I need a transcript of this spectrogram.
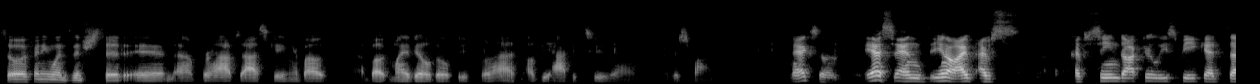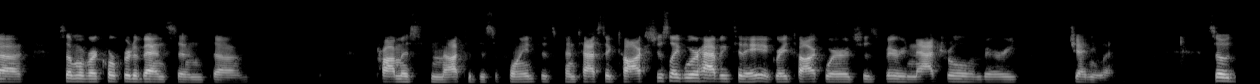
So if anyone's interested in uh, perhaps asking about about my availability for that, I'll be happy to uh, respond. Excellent. Yes, and you know, I've I've, I've seen Dr. Lee speak at uh, some of our corporate events, and um, promised not to disappoint. It's fantastic talks, just like we're having today. A great talk where it's just very natural and very genuine. So,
